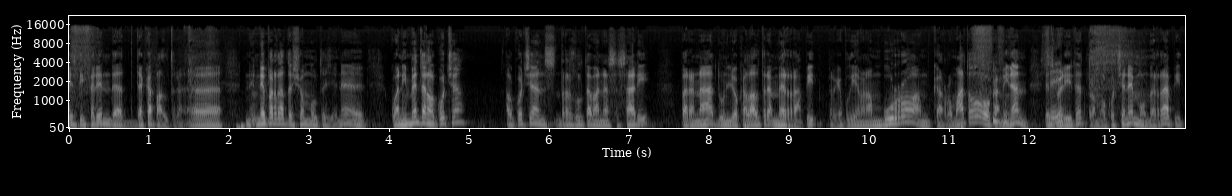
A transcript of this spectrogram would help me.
és diferent de, de cap altre. Uh, N'he parlat d'això amb molta gent. Eh? Quan inventen el cotxe, el cotxe ens resultava necessari per anar d'un lloc a l'altre més ràpid, perquè podíem anar amb burro, amb carromato o caminant. Sí. És veritat, però amb el cotxe anem molt més ràpid.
